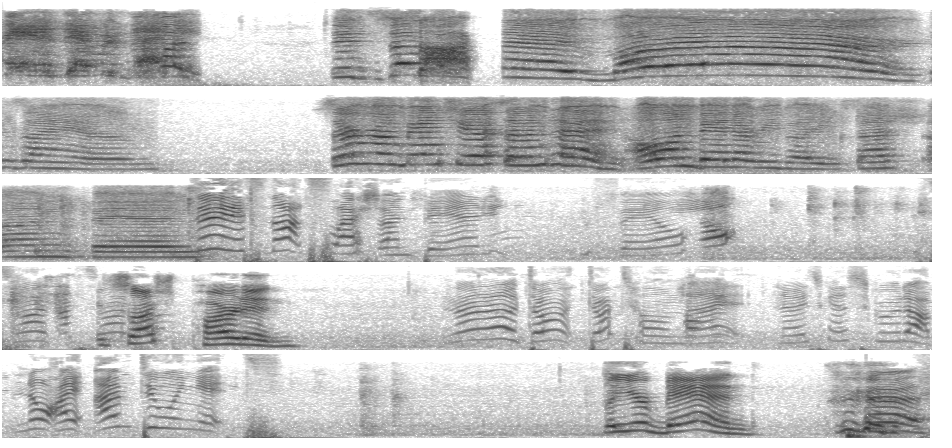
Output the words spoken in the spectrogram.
banned everybody. Did something. Because I am. Server unban share 710. I'll unban everybody. Slash unban. Dude, it's not slash unban. You fail. It's not. It's, it's not, slash pardon. No, no, don't don't tell him that. No, he's gonna screw it up. No, I I'm doing it. But you're banned. Sheriff,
